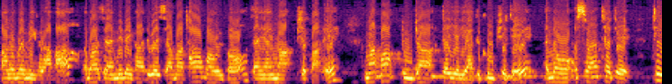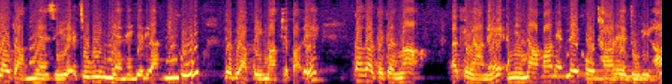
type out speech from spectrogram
အားလုံးပဲမင်္ဂလာပါအမဆန်နေတဲ့ခါတပည့်ဆာမထောင်းမဝေကောတန်ရိုင်းမှဖြစ်ပါတယ်နာမဗုဒ္ဓတက်ရရာတစ်ခုဖြစ်တဲ့အလွန်အစွမ်းထက်တဲ့ထိရောက်တာမြန်စေတဲ့အကျိုးပေးမြန်တဲ့ရရာနည်းကိုပြောပြပေးမှာဖြစ်ပါတယ်ကကကကငါအခရာနဲ့အမြင်နာမနဲ့လှည့်ခေါ်ထားတဲ့သူတွေဟာ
